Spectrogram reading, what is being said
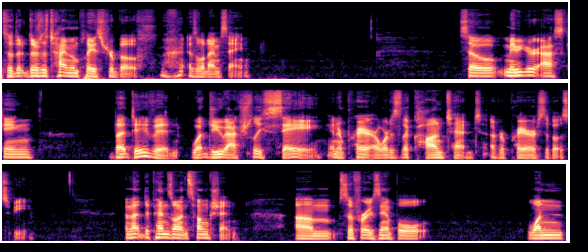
so th- there's a time and place for both, is what I'm saying. So maybe you're asking, but David, what do you actually say in a prayer? What is the content of a prayer supposed to be? And that depends on its function. Um, so, for example, one,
